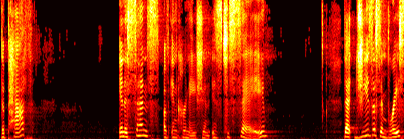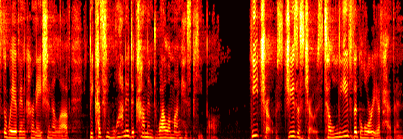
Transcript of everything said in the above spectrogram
The path, in a sense of incarnation, is to say that Jesus embraced the way of incarnation and love because he wanted to come and dwell among his people. He chose, Jesus chose, to leave the glory of heaven.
